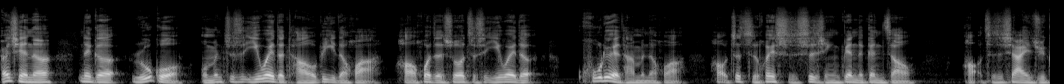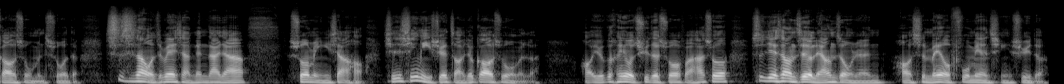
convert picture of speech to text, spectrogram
而且呢，那个如果 我们只是一味的逃避的话，好，或者说只是一味的忽略他们的话，好，这只会使事情变得更糟。好，这是下一句告诉我们说的。事实上，我这边想跟大家说明一下，哈，其实心理学早就告诉我们了。好，有个很有趣的说法，他说世界上只有两种人，好是没有负面情绪的。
